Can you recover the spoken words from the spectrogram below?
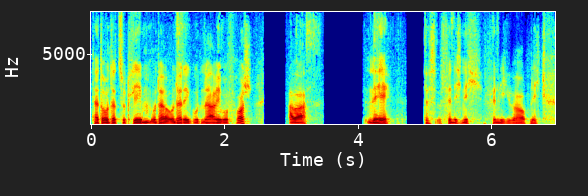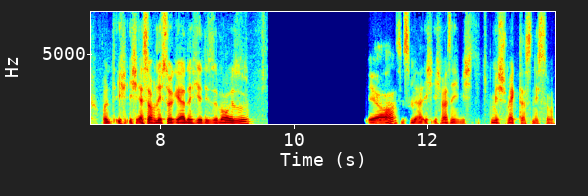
Da drunter zu kleben, unter, unter den guten Haribo Frosch. Aber, nee, das finde ich nicht, finde ich überhaupt nicht. Und ich, ich esse auch nicht so gerne hier diese Mäuse. Ja, Das mir, ich, ich weiß nicht, mich, mir schmeckt das nicht so.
